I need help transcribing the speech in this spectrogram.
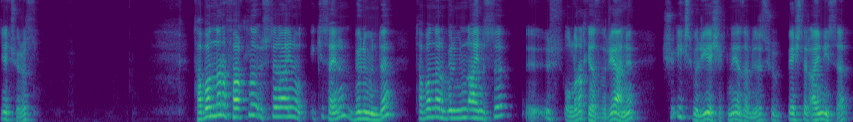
Geçiyoruz. Tabanları farklı, üstleri aynı iki sayının bölümünde tabanların bölümünün aynısı e, üst olarak yazılır. Yani şu x bölü y şeklinde yazabiliriz. Şu 5'ler aynıysa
